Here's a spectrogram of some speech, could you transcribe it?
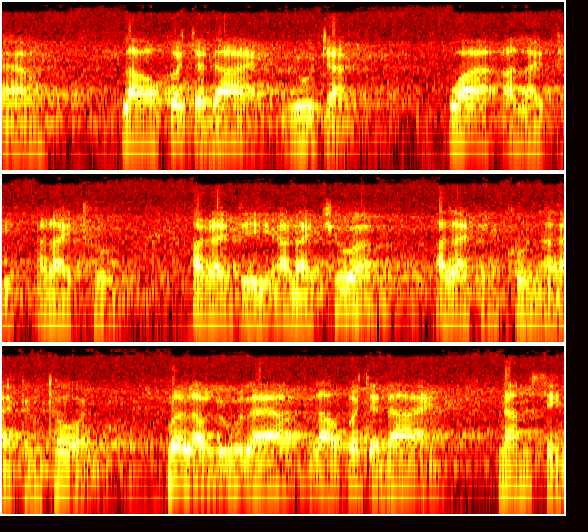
แล้ว เราก็จะได้รู้จักว่าอะไรผิดอะไรถูก อะไรดีอะไรชั่ว อะไรเป็นคุณอะไรเป็นโทษ เมื่อเรารู้แล้วเราก็จะได้นำสิ่ง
